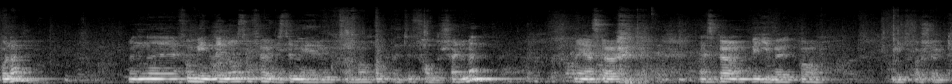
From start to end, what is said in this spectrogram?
hoppe. Men eh, for min del nå så føles det mer ut som å hoppe etter fallskjermen. Men jeg skal, jeg skal begi meg ut på mitt forsøk.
